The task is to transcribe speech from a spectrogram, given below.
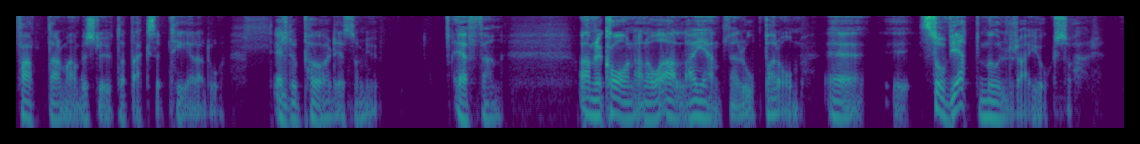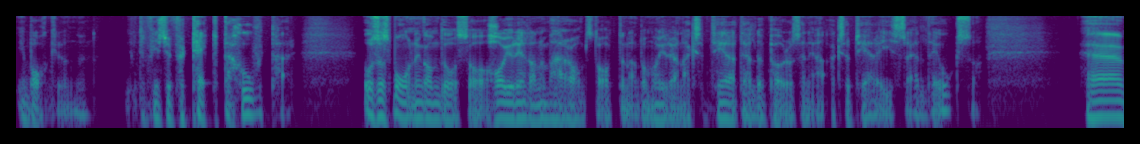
fattar man beslut att acceptera då eldupphör, det som ju FN amerikanarna och alla egentligen ropar om. Eh, eh, Sovjet mullrar ju också här i bakgrunden. Det finns ju förtäckta hot här. Och så småningom då så har ju redan de här arabstaterna, de har ju redan accepterat eldupphör och sen accepterar Israel det också. Eh,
